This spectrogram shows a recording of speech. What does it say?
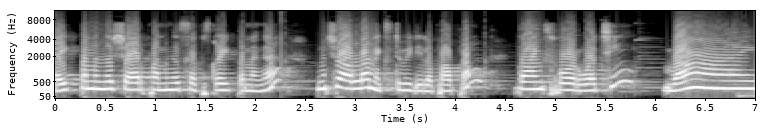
லைக் பண்ணுங்கள் ஷேர் பண்ணுங்கள் சப்ஸ்கிரைப் பண்ணுங்கள் இன்ஷால்லாம் நெக்ஸ்ட் வீடியோவில் பார்ப்போம். தேங்க்ஸ் ஃபார் வாட்சிங் பாய்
